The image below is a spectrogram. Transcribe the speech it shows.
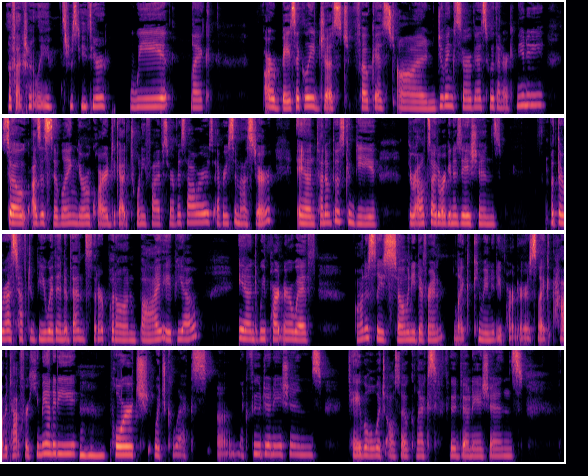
affectionately. It's just easier. We like are basically just focused on doing service within our community. So, as a sibling, you're required to get 25 service hours every semester, and 10 of those can be through outside organizations, but the rest have to be within events that are put on by APO. And we partner with honestly so many different like community partners like Habitat for Humanity, Porch, which collects um, like food donations, Table, which also collects food donations.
